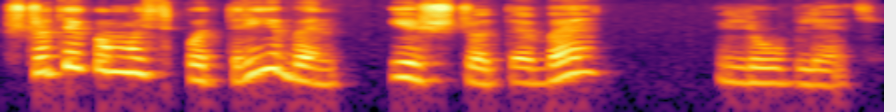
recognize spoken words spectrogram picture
що ти комусь потрібен і що тебе люблять.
